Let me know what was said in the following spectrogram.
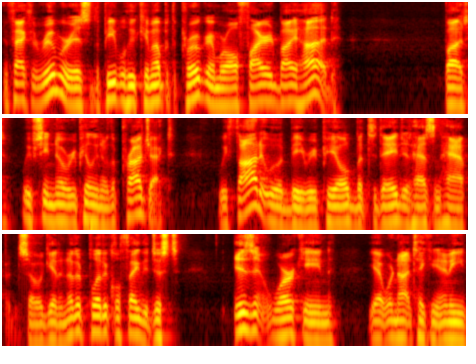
In fact, the rumor is that the people who came up with the program were all fired by HUD. But we've seen no repealing of the project. We thought it would be repealed, but to date it hasn't happened. So, again, another political thing that just isn't working, yet we're not taking any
